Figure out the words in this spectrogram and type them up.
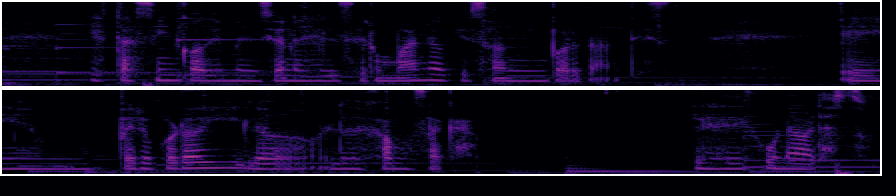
estas cinco dimensiones del ser humano que son importantes. Em, pero por hoy lo, lo dejamos acá. Les dejo un abrazo.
